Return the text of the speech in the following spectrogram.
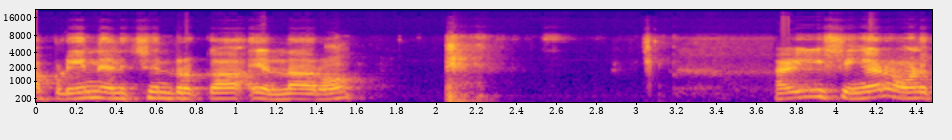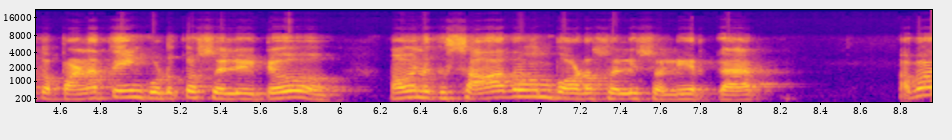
அப்படின்னு நினைச்சுட்டு இருக்கா எல்லாரும். அழகிசிங்கர் அவனுக்கு பணத்தையும் கொடுக்க சொல்லிட்டு அவனுக்கு சாதமும் போட சொல்லி சொல்லியிருக்கார். அப்போ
